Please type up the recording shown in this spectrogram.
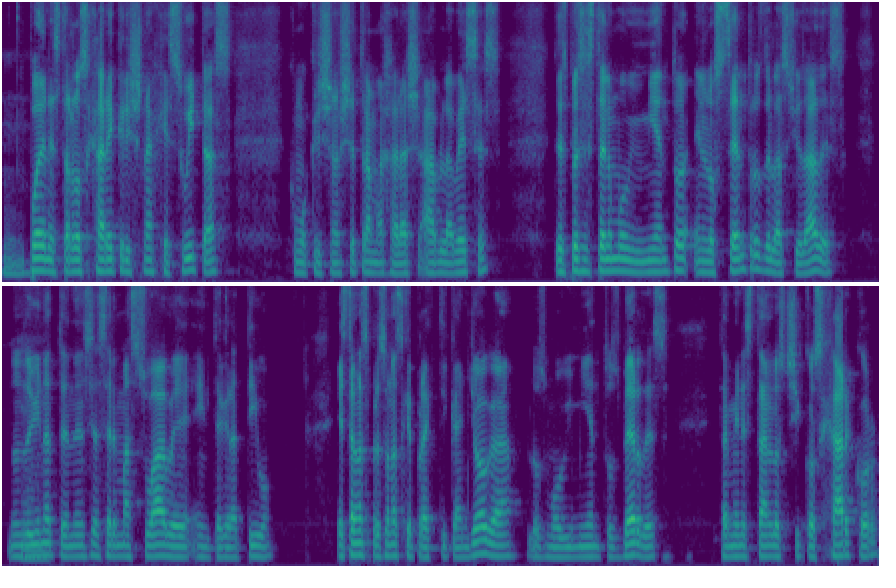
mm, Pueden estar los Hare Krishna jesuitas, como Krishna Kshetra Maharaj habla a veces. Después está el movimiento en los centros de las ciudades, donde hay Mm. una tendencia a ser más suave e integrativo. Están las personas que practican yoga, los movimientos verdes. También están los chicos hardcore,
